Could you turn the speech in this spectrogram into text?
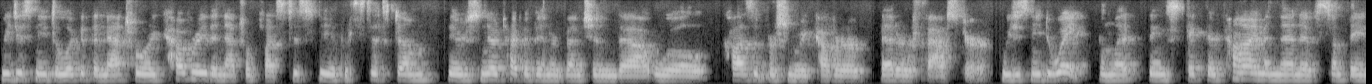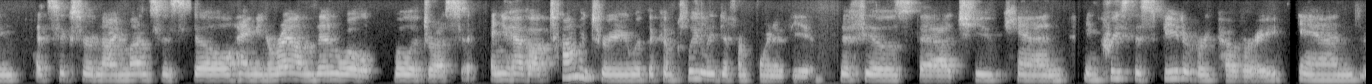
We just need to look at the natural recovery, the natural plasticity of the system. There's no type of intervention that will cause the person to recover better faster. We just need to wait and let things take their time. And then if something at six or nine months is still hanging around, then we'll will address it. And you have optometry with a completely different point of view that feels that you can increase the speed of recovery and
